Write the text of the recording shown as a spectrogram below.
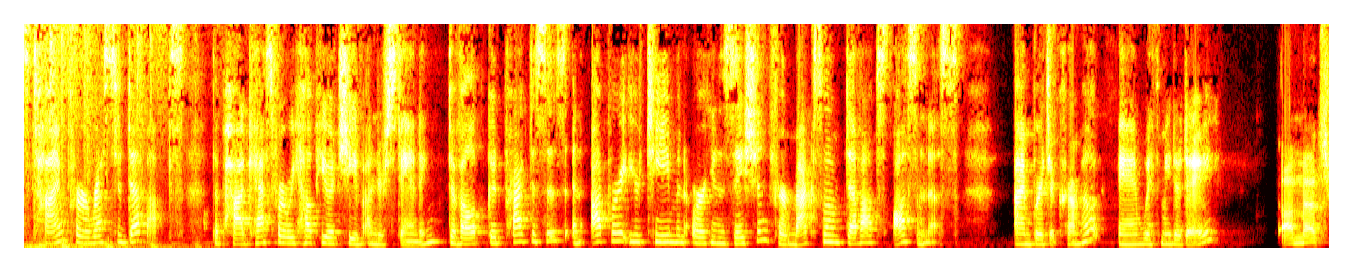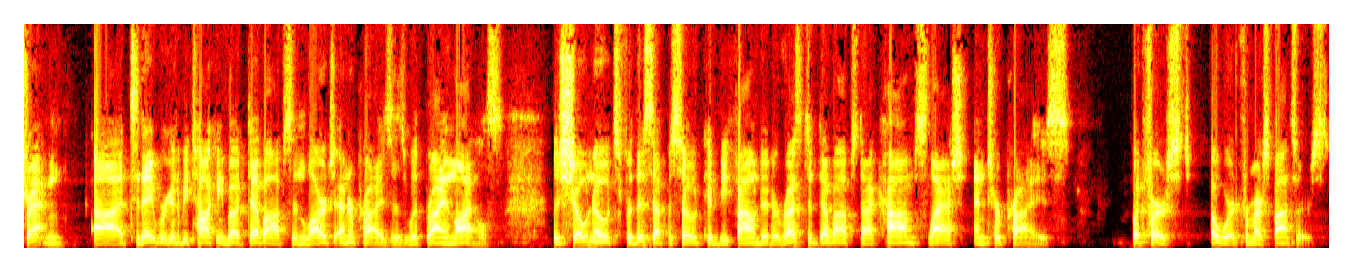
It's time for Arrested DevOps, the podcast where we help you achieve understanding, develop good practices, and operate your team and organization for maximum DevOps awesomeness. I'm Bridget Kromhout, and with me today, I'm Matt Stratton. Uh, today, we're going to be talking about DevOps in large enterprises with Brian Liles. The show notes for this episode can be found at arresteddevops.com slash enterprise. But first, a word from our sponsors.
